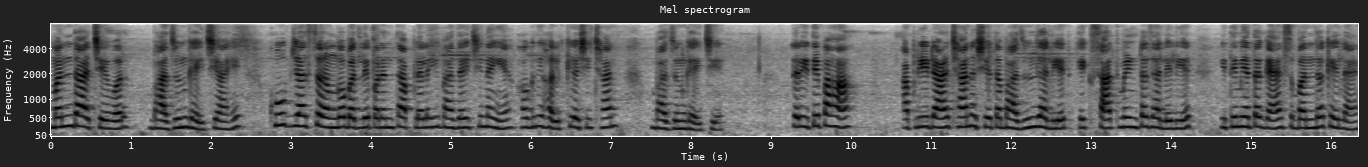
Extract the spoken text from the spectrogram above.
मंद आचेवर भाजून घ्यायची आहे. खूप जास्त रंग बदलेपर्यंत आपल्याला ही भाजायची नाही आहे अगदी हलकी अशी छान भाजून घ्यायची आहे. तर इथे पहा आपली डाळ छान अशी आता भाजून झाली आहेत. एक सात मिनटं झालेली आहेत. इथे मी आता गॅस बंद केला आहे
